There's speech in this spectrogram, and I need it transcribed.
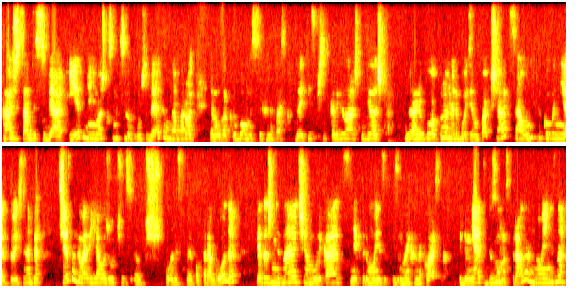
каждый сам за себя. И это меня немножко смутило, потому что до этого, наоборот, я могла к любому из своих одноклассников подойти и спросить, как дела, что делаешь, на любую, ну, на любую тему пообщаться, а у них такого нет. То есть, например, Честно говоря, я уже учусь э, в школе с полтора года. Я даже не знаю, чем увлекаются некоторые мои, из моих одноклассников. И для меня это безумно странно, но я не знаю,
